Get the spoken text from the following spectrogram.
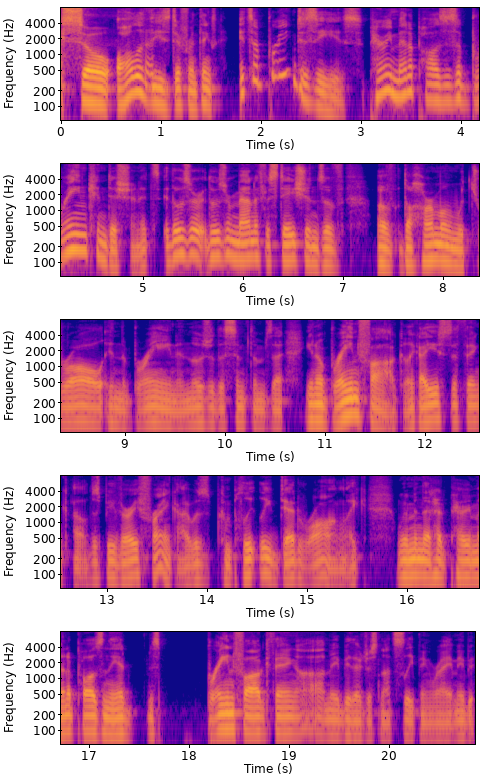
so all of these different things. It's a brain disease. Perimenopause is a brain condition. It's those are those are manifestations of of the hormone withdrawal in the brain, and those are the symptoms that you know. Brain fog. Like I used to think. I'll just be very frank. I was completely dead wrong. Like women that had perimenopause and they had this brain fog thing. Ah, maybe they're just not sleeping right. Maybe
